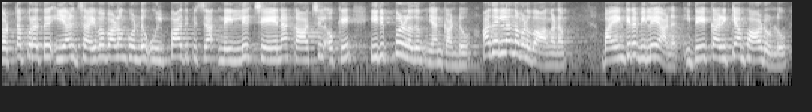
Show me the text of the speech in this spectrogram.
തൊട്ടപ്പുറത്ത് ഇയാൾ ജൈവവളം കൊണ്ട് ഉൽപ്പാദിപ്പിച്ച നെല്ല് ചേന കാച്ചിൽ ഒക്കെ ഇരിപ്പുള്ളതും ഞാൻ കണ്ടു. അതെല്ലാം നമ്മൾ വാങ്ങണം. ഭയങ്കര വിലയാണ്. ഇതേ കഴിക്കാൻ പാടുള്ളൂ.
